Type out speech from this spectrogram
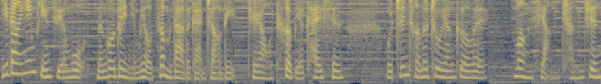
一档音频节目能够对你们有这么大的感召力，这让我特别开心。我真诚的祝愿各位梦想成真。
